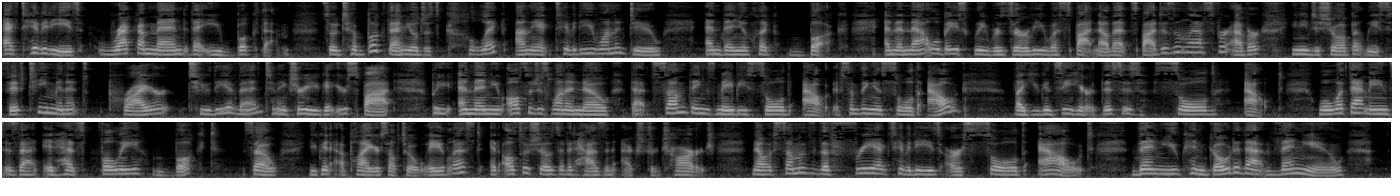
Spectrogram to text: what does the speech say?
activities recommend that you book them. So to book them, you'll just click on the activity you want to do and then you click book. And then that will basically reserve you a spot. Now that spot doesn't last forever. You need to show up at least 15 minutes prior to the event to make sure you get your spot. But you, and then you also just want to know that some things may be sold out. If something is sold out, like you can see here, this is sold out. Well, what that means is that it has fully booked so you can apply yourself to a wait list. It also shows if it has an extra charge. Now, if some of the free activities are sold out, then you can go to that venue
